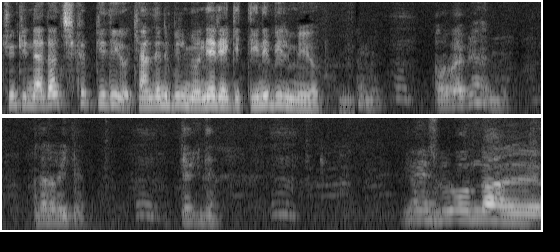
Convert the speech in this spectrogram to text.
Çünkü neden çıkıp gidiyor? Kendini bilmiyor. Nereye gittiğini bilmiyor. Arabaya binelim mi? Hadi arabaya gidelim. Gel gidelim. Mecbur onda e,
